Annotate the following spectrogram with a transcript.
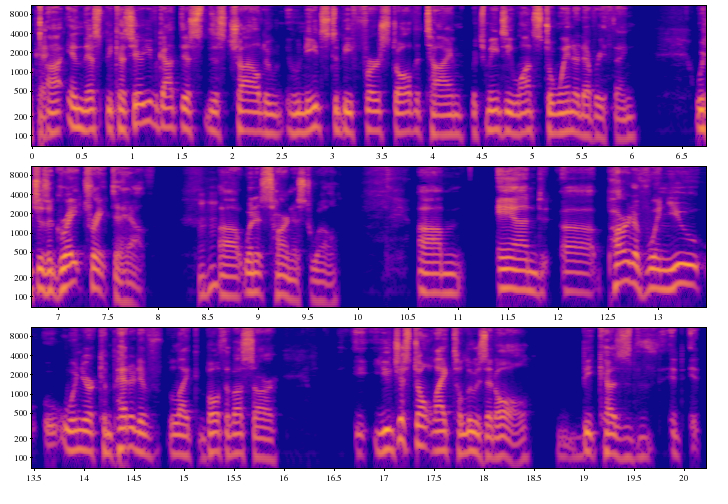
okay uh, in this because here you've got this this child who, who needs to be first all the time which means he wants to win at everything which is a great trait to have mm-hmm. uh, when it's harnessed well um, and uh, part of when you when you're competitive like both of us are you just don't like to lose at all because it, it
